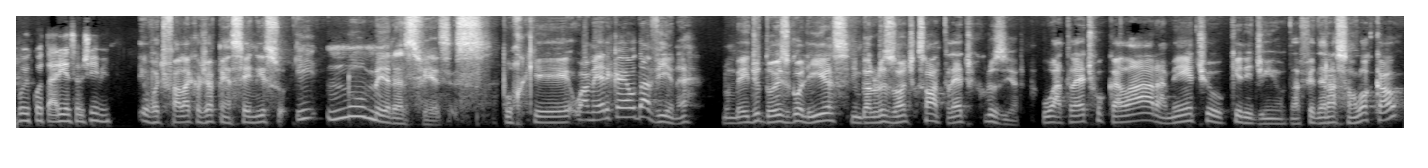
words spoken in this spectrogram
boicotaria seu time? Eu vou te falar que eu já pensei nisso inúmeras vezes. Porque o América é o Davi, né? No meio de dois Golias em Belo Horizonte, que são Atlético e Cruzeiro. O Atlético, claramente, o queridinho da federação local,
